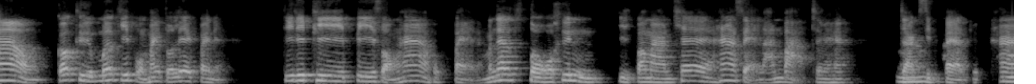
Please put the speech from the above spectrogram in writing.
ร่าวๆก็คือเมื่อกี้ผมให้ตัวเลขไปเนี่ย GDP ปีสองห้าหกแปดมันจะโตขึ้นอีกประมาณแค่ห้าแสนล้านบาทใช่ไหมฮะจากอืมสิบแปดจุดห้า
